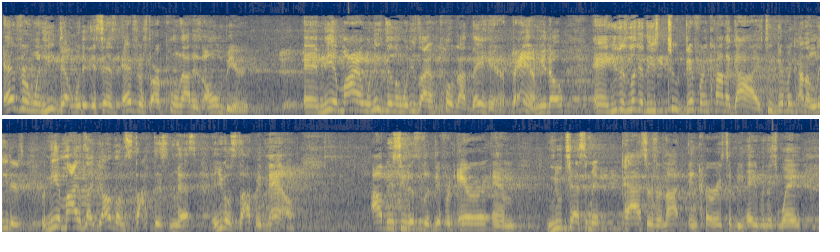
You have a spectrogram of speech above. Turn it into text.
Ezra, when he dealt with it, it says Ezra started pulling out his own beard. And Nehemiah, when he's dealing with, it, he's like, I'm pulling out their hair, bam, you know. And you just look at these two different kind of guys, two different kind of leaders. But Nehemiah's like, y'all gonna stop this mess, and you're gonna stop it now. Obviously, this was a different era, and New Testament pastors are not encouraged to behave in this way.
